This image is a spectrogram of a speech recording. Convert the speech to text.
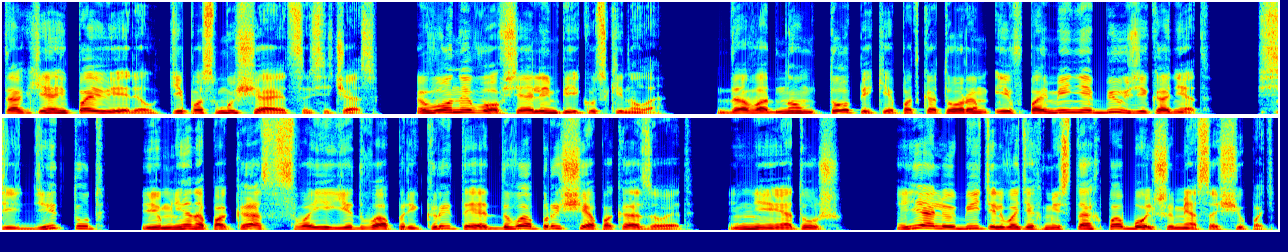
так я и поверил, типа смущается сейчас. Вон и вовсе Олимпийку скинула. Да в одном топике, под которым и в помине бюзика нет. Сидит тут и мне на показ свои едва прикрытые два прыща показывает. Нет уж. Я любитель в этих местах побольше мяса щупать.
